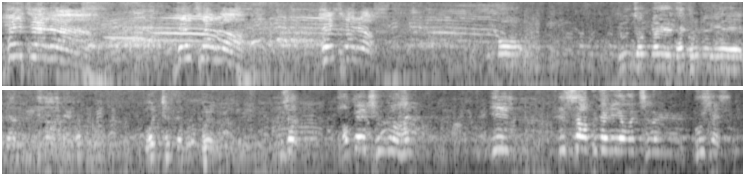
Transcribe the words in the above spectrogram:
해체하라! 해체하라! 해체하라! 그리고 윤석열 대통령에 대한 사안은 원천적으로 보여줍니다. 우선 법에 중요한 일, 일사부전의 원칙을 무시했습니다.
